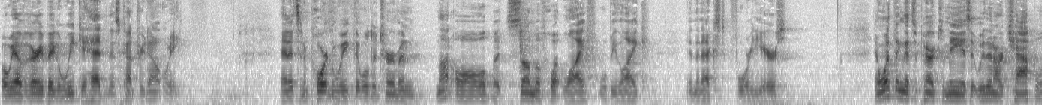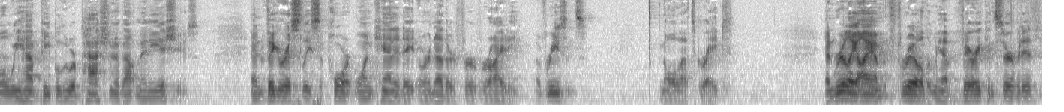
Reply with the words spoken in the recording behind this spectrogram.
Well, we have a very big week ahead in this country, don't we? And it's an important week that will determine not all, but some of what life will be like in the next four years. And one thing that's apparent to me is that within our chapel, we have people who are passionate about many issues and vigorously support one candidate or another for a variety of reasons. And all that's great. And really, I am thrilled that we have very conservative,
